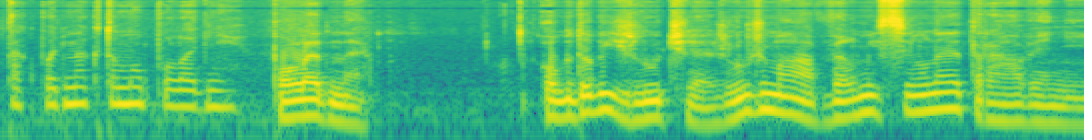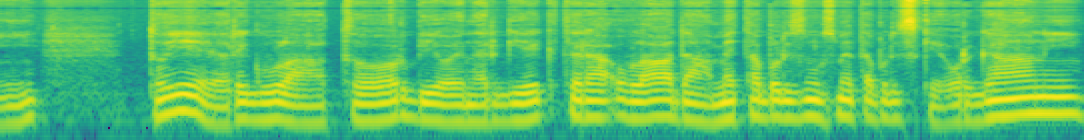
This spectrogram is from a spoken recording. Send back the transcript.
Tak pojďme k tomu poledni. Poledne. Období žluče. Žluč má velmi silné trávení, to je regulátor bioenergie, která ovládá metabolismus, metabolické orgány,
